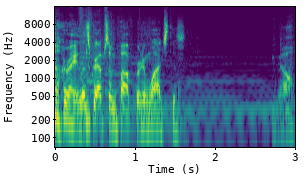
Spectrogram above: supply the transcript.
All right, let's grab some popcorn and watch this. Here you go.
